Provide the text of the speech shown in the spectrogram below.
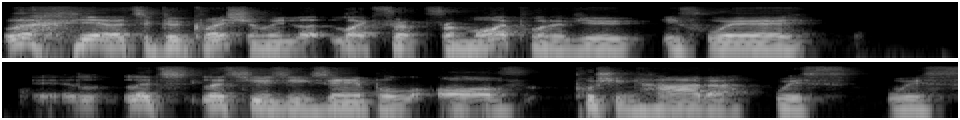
Well, yeah, that's a good question. I mean, like from from my point of view, if we're eh, let's let's use the example of pushing harder with with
